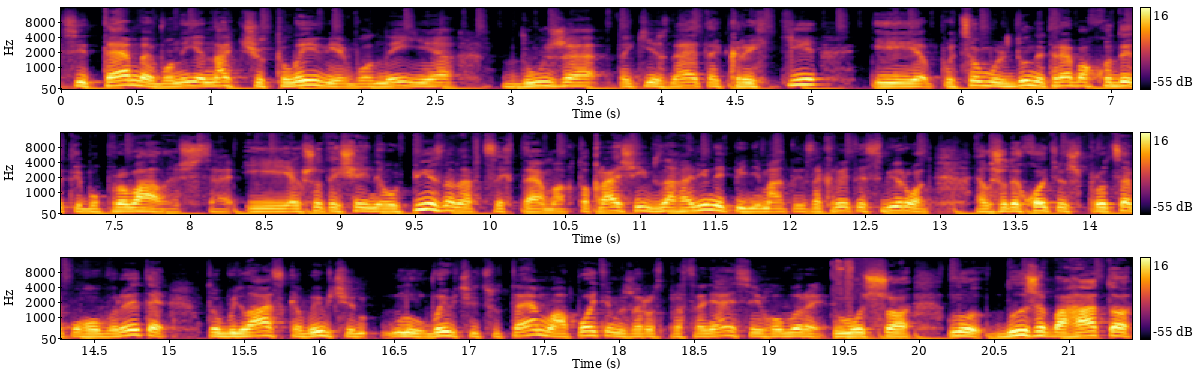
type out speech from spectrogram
ці теми вони є надчутливі, вони є дуже такі, знаєте, крихкі. І по цьому льду не треба ходити, бо провалишся. І якщо ти ще й не опізнана в цих темах, то краще їх взагалі не піднімати і закрити свій рот. Якщо ти хочеш про це поговорити, то будь ласка, вивчи, ну, вивчи цю тему, а потім вже розпространяйся і говори. Тому що ну дуже багато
